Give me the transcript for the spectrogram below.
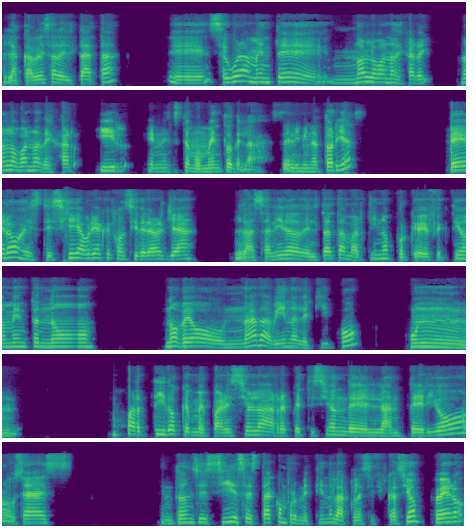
la cabeza del Tata. Eh, seguramente no lo van a dejar, no lo van a dejar ir en este momento de las eliminatorias, pero este sí habría que considerar ya la salida del Tata Martino porque efectivamente no, no veo nada bien al equipo. Un, un partido que me pareció la repetición del anterior, o sea, es entonces sí se está comprometiendo la clasificación, pero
